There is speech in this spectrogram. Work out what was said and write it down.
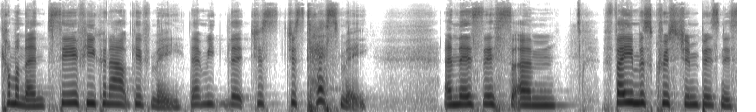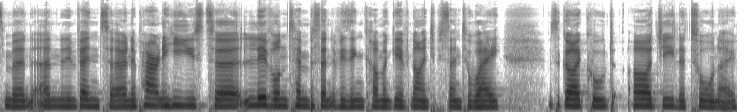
come on then, see if you can outgive me. Let me, let, just, just test me. And there's this um, famous Christian businessman and an inventor, and apparently he used to live on 10% of his income and give 90% away. It was a guy called R.G. Letourneau,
